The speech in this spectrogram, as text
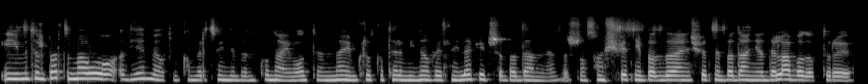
I my też bardzo mało wiemy o tym komercyjnym rynku najmu. Ten najem krótkoterminowy jest najlepiej przebadany. Zresztą są świetnie badania, świetne badania Delabo, do których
